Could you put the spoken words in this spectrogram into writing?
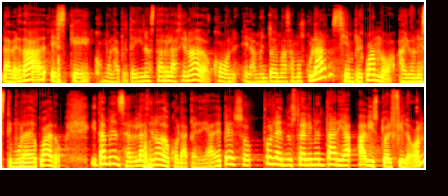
La verdad es que como la proteína está relacionada con el aumento de masa muscular, siempre y cuando hay un estímulo adecuado, y también se ha relacionado con la pérdida de peso, pues la industria alimentaria ha visto el filón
